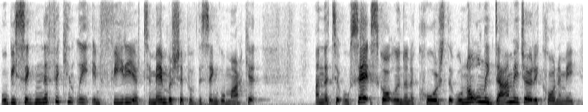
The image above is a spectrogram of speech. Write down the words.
will be significantly inferior to membership of the single market and that it will set Scotland on a course that will not only damage our economy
